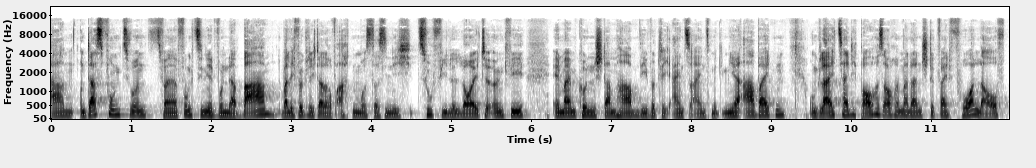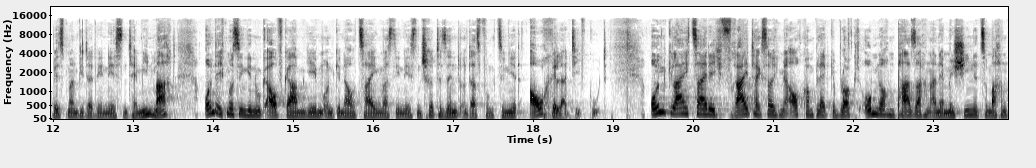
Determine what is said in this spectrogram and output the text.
Ähm, und das funktio funktioniert wunderbar, weil ich wirklich darauf achten muss, dass sie nicht zu viele Leute irgendwie in meinem Kundenstamm haben, die wirklich eins zu eins mit mir arbeiten. Und gleichzeitig braucht es auch immer dann ein Stück weit Vorlauf, bis man wieder den nächsten Termin macht. Und ich muss ihnen genug Aufgaben geben und genau zeigen, was die nächsten Schritte sind. Und das funktioniert auch relativ gut. Und gleichzeitig, freitags habe ich mir auch komplett geblockt, um noch ein paar Sachen an der Maschine zu machen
